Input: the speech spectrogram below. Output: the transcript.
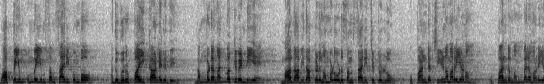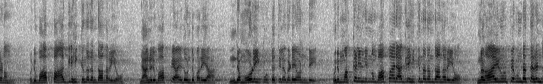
വാപ്പയും ഉമ്മയും സംസാരിക്കുമ്പോ അത് വെറുപ്പായി കാണരുത്. നമ്മുടെ നന്മക്ക് വേണ്ടിയേ മാതാപിതാക്കൾ നമ്മളോട് സംസാരിച്ചിട്ടുള്ളൂ. ഉപ്പാന്റെ ക്ഷീണമറിയണം ഉപ്പാന്റെ നൊമ്പരമറിയണം ഒരു വാപ്പ ആഗ്രഹിക്കുന്നത് എന്താണെന്നറിയോ? ഞാനൊരു വാപ്പയായതുകൊണ്ട് പറയാ എന്റെ മോളി കൂട്ടത്തിൽ എവിടെയുണ്ട്? ഒരു മക്കളിൽ നിന്നും വാപ്പാർ ആഗ്രഹിക്കുന്നത് എന്താണെന്നറിയോ? നിങ്ങൾ ആയിരം ഉറുപ്യ കൊണ്ടുത്തരണ്ട.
